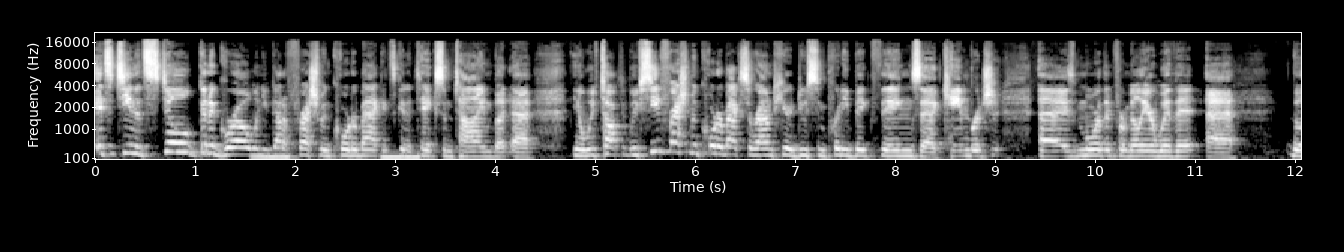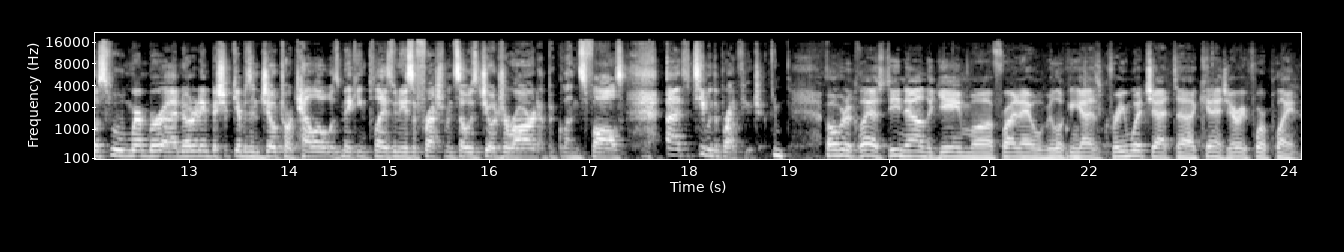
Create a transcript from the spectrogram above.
It's a team that's still going to grow. When you've got a freshman quarterback, it's going to take some time. But uh, you know, we've talked, we've seen freshman quarterbacks around here do some pretty big things. Uh, Cambridge uh, is more than familiar with it. Those who remember uh, Notre Dame Bishop Gibbons and Joe Tortello was making plays when he was a freshman. So was Joe Girard up at Glens Falls. Uh, it's a team with a bright future. Over to Class D now. The game uh, Friday night we'll be looking at is Greenwich at uh, Canajoharie Fort Plain.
